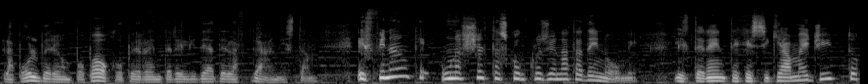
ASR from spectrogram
la polvere è un po' poco per rendere l'idea dell'Afghanistan, e finanche una scelta sconclusionata dei nomi, il tenente che si chiama Egitto,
